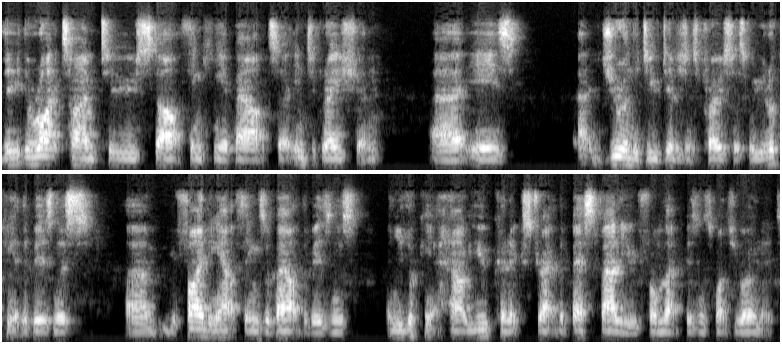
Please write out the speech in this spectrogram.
The, the right time to start thinking about uh, integration uh, is uh, during the due diligence process where you're looking at the business, um, you're finding out things about the business, and you're looking at how you can extract the best value from that business once you own it.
